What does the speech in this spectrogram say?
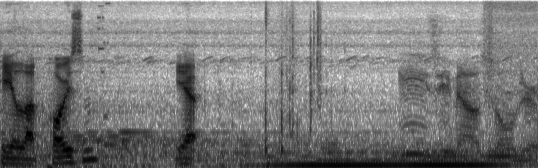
Heal that poison. Yeah. Easy now, soldier.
